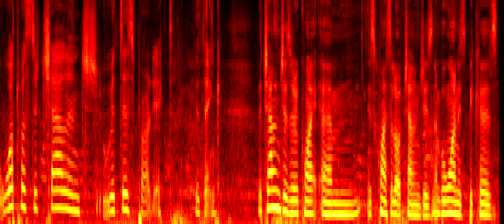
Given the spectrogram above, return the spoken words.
what was the challenge with this project? You think? The challenges are quite. Um, it's quite a lot of challenges. Number one is because,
